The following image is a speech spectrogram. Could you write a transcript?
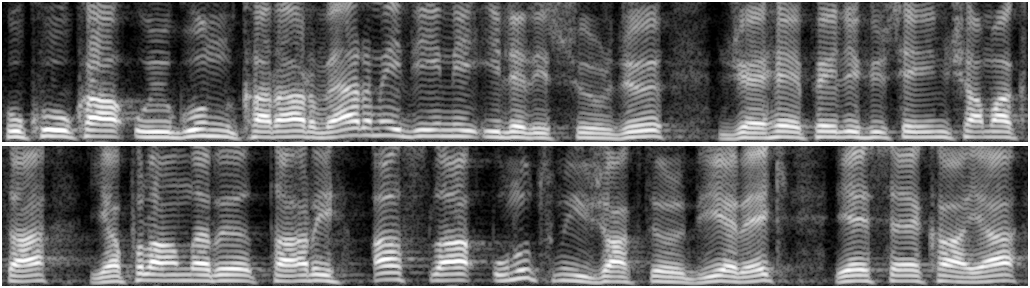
hukuka uygun karar vermediğini ileri sürdü. CHP'li Hüseyin Çamak da yapılanları tarih asla unutmayacaktır diyerek YSK'ya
